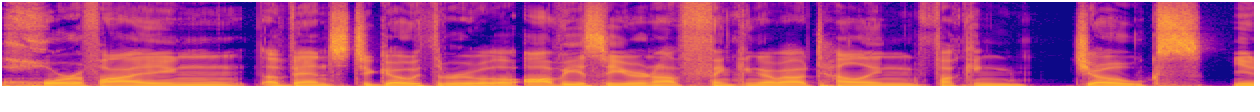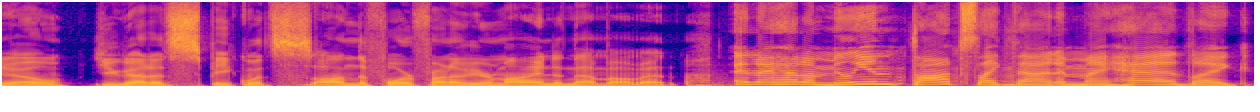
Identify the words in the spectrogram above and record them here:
horrifying events to go through. Obviously, you're not thinking about telling fucking jokes. You know, you got to speak what's on the forefront of your mind in that moment. and I had a million thoughts like that in my head. Like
